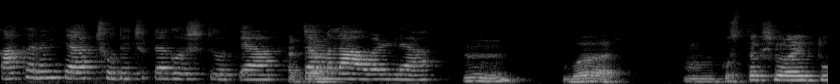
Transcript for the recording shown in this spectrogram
का? कारण त्यात छोट्या छोट्या गोष्टी होत्या. त्या अच्छा. मला आवडल्या. हम्म. बर. पुस्तक शिवाय तू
